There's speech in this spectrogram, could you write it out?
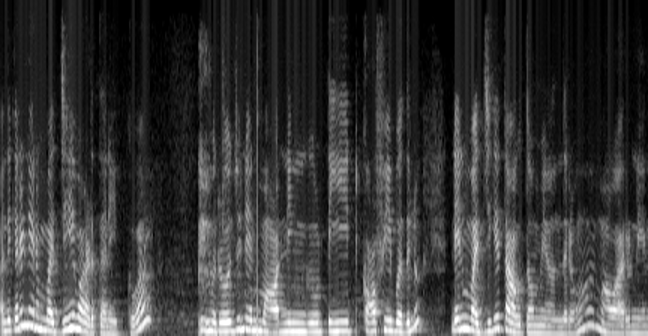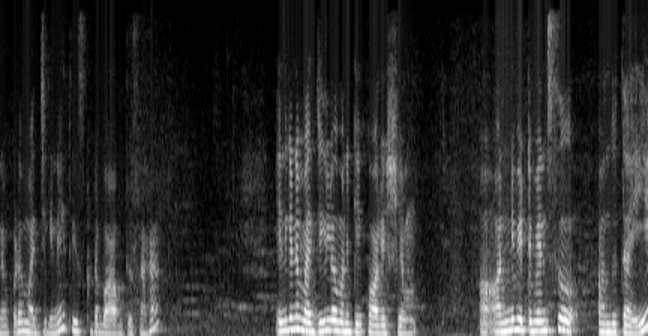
అందుకని నేను మజ్జిగ వాడతాను ఎక్కువ. రోజు నేను మార్నింగ్ టీ కాఫీ బదులు నేను మజ్జిగ తాగుతాం మేమందరం మా వారు నేను కూడా మజ్జిగనే తీసుకుంటాం బాబుతో సహా. ఎందుకంటే మజ్జిగలో మనకి కాలుష్యం అన్ని విటమిన్స్ అందుతాయి.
